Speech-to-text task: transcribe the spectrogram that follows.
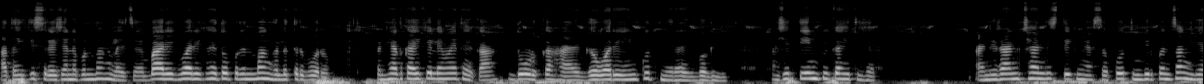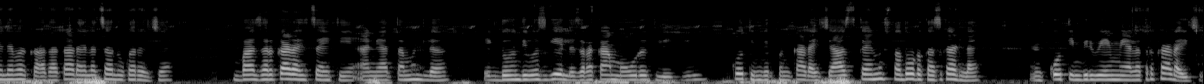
आता हे तिसऱ्याच्यानं पण भांगलायचं आहे बारीक बारीक आहे तोपर्यंत भांगलं तर बरं. पण ह्यात काय केलं माहीत आहे का? दोडका आहे गवारी आहे कोथमीर आहे बघली. अशी तीन पिकं आहेत ह्यात. आणि रान छान दिसते की नाही असं. कोथिंबीर पण चांगली आल्या बरं का? आता काढायला चालू करायची आहे. बाजार काढायचा आहे ती. आणि आता म्हटलं एक दोन दिवस गेलं जरा कामं उरकली की कोथिंबीर पण काढायची. आज काय नुसता दोडकाच काढला आहे आणि कोथिंबीर वेळ मिळाला तर काढायची.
